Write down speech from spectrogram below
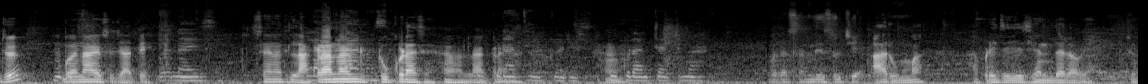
જો બનાવ્યો છે જાતે. શેનાથી? લાકડાના ટુકડા છે. હા લાકડા. બધા સંદેશો છે આ રૂમમાં. આપણે જઈએ છીએ અંદર હવે. જો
